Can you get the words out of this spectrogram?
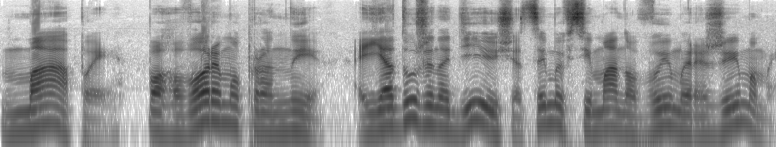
Мапи. Поговоримо про них. Я дуже надію, що цими всіма новими режимами,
